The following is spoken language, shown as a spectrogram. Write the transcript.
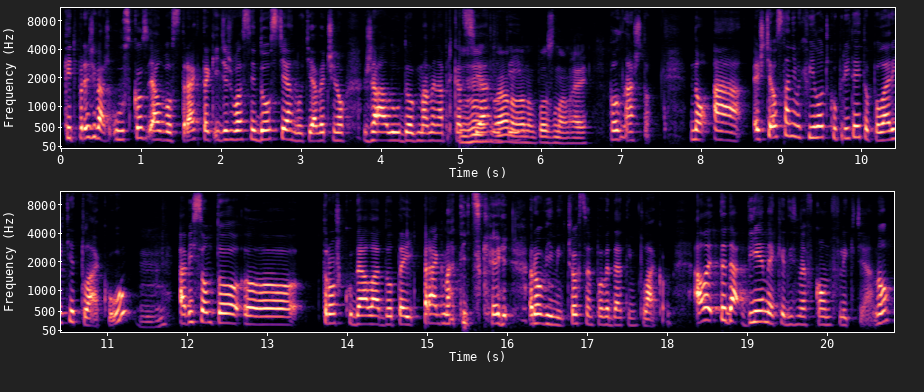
keď prežívaš úzkosť alebo strach, tak ideš vlastne do stiahnutia. Väčšinou žalúdok máme napríklad mm-hmm, stiahnutý. Áno, áno, poznám, hej. Poznáš to. No a ešte ostanem chvíľočku pri tejto polarite tlaku, mm-hmm. aby som to uh, trošku dala do tej pragmatickej roviny, čo chcem povedať tým tlakom. Ale teda vieme, kedy sme v konflikte, áno?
